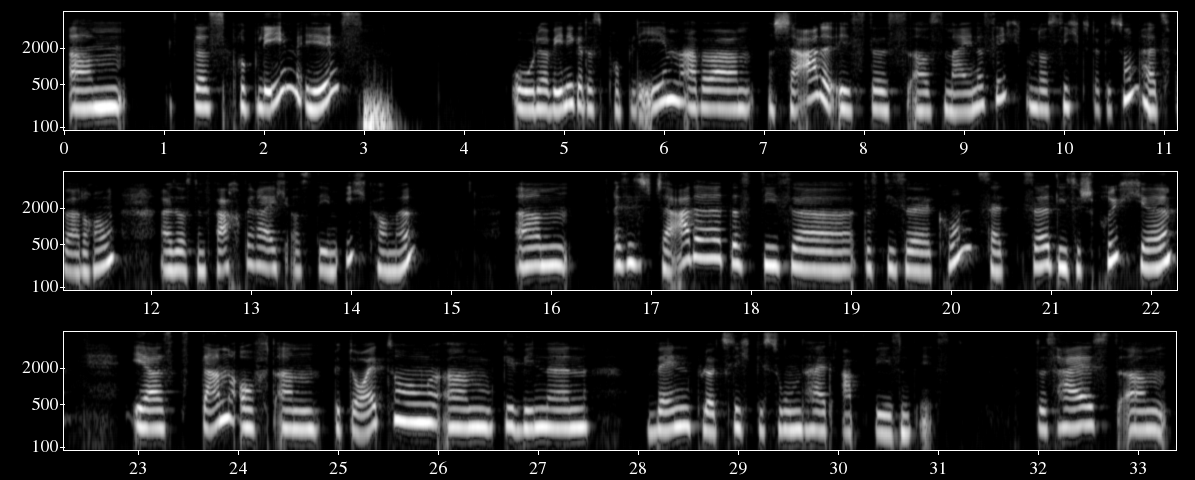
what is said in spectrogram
Ähm, das Problem ist, oder weniger das Problem, aber schade ist es aus meiner Sicht und aus Sicht der Gesundheitsförderung, also aus dem Fachbereich, aus dem ich komme. Ähm, es ist schade, dass diese, dass diese Grundsätze, diese Sprüche erst dann oft an Bedeutung ähm, gewinnen, wenn plötzlich Gesundheit abwesend ist. Das heißt, ähm,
